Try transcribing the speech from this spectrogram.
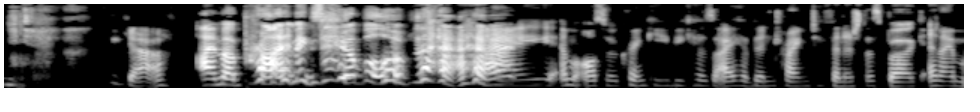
yeah I'm a prime example of that. I am also cranky because I have been trying to finish this book, and I'm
